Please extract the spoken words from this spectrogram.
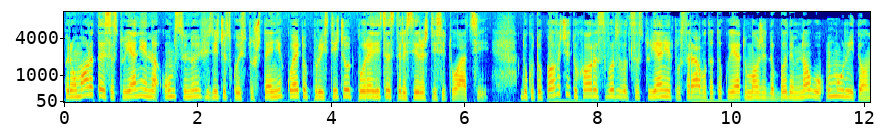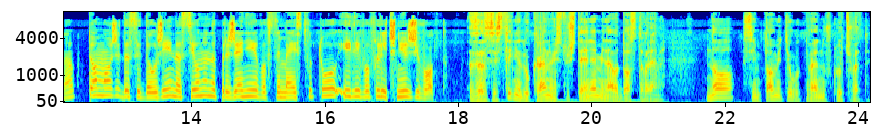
Преумората е състояние на умствено и физическо изтощение, което проистича от поредица стресиращи ситуации. Докато повечето хора свързват състоянието с работата, която може да бъде много уморителна, то може да се дължи на силно напрежение в семейството или в личния живот. За да се стигне до крайно изтощение, минава доста време. Но симптомите обикновено включват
